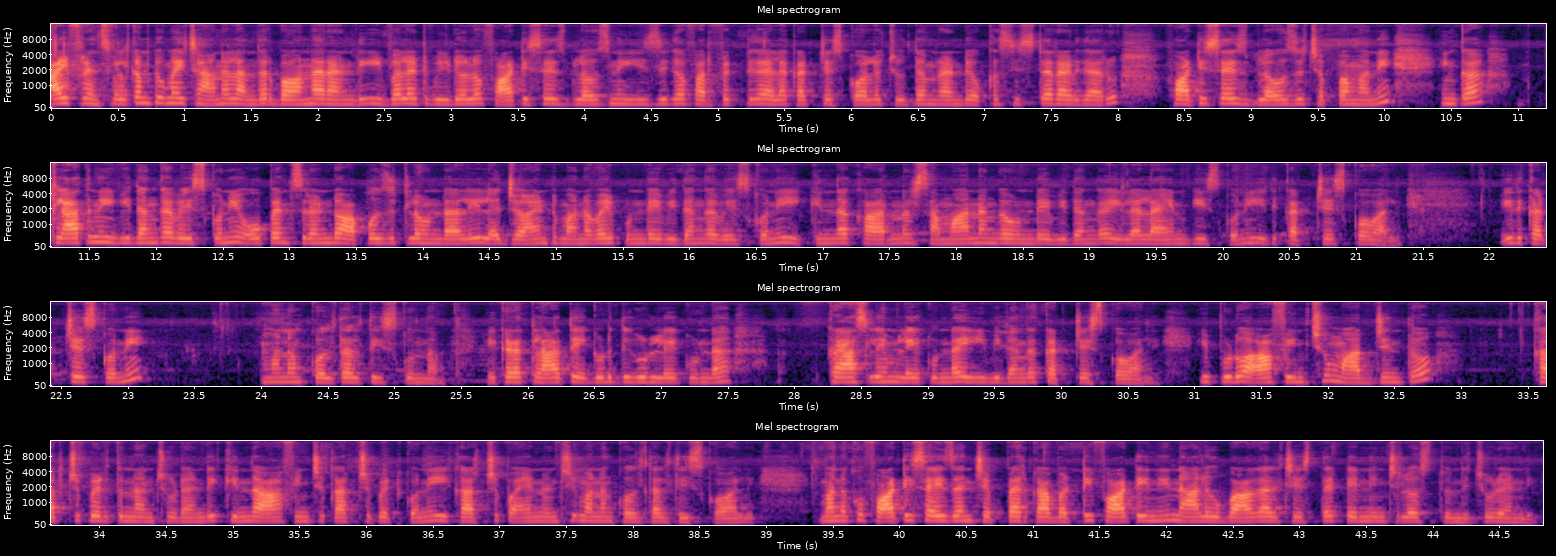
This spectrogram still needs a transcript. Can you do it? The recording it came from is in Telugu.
Hi friends welcome to my channel అందరు బాగున్నారండి? ఇవాళ వీడియోలో ఫార్టీ సైజ్ బ్లౌజ్ని ఈజీగా పర్ఫెక్ట్గా ఎలా కట్ చేసుకోవాలో చూద్దాం రండి. ఒక సిస్టర్ అడిగారు ఫార్టీ సైజ్ బ్లౌజ్ చెప్పమని. ఇంకా క్లాత్ని ఈ విధంగా వేసుకొని ఓపెన్స్ రెండు ఆపోజిట్లో ఉండాలి. ఇలా జాయింట్ మన వైపు ఉండే విధంగా వేసుకొని ఈ కింద కార్నర్ సమానంగా ఉండే విధంగా ఇలా లైన్ గీసుకొని ఇది కట్ చేసుకోవాలి. ఇది కట్ చేసుకొని మనం కొలతలు తీసుకుందాం. ఇక్కడ క్లాత్ ఎగుడు దిగుడు లేకుండా క్రాస్లేం లేకుండా ఈ విధంగా కట్ చేసుకోవాలి. ఇప్పుడు హాఫ్ ఇంచు మార్జిన్తో ఖర్చు పెడుతున్నాను చూడండి. కింద హాఫ్ ఇంచు ఖర్చు పెట్టుకొని ఈ ఖర్చు పైనుంచి మనం కొలతలు తీసుకోవాలి. మనకు ఫార్టీ సైజ్ అని చెప్పారు కాబట్టి ఫార్టీని నాలుగు భాగాలు చేస్తే టెన్ ఇంచులు వస్తుంది చూడండి.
